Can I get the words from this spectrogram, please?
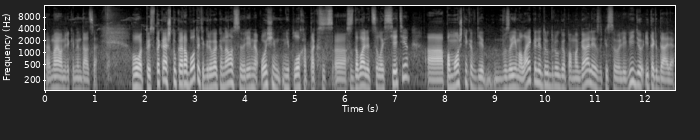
моя вам рекомендация. Вот, то есть такая штука работает, игровые каналы в свое время очень неплохо так э, создавали целые сети а, помощников, где взаимо лайкали друг друга, помогали, записывали видео и так далее.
